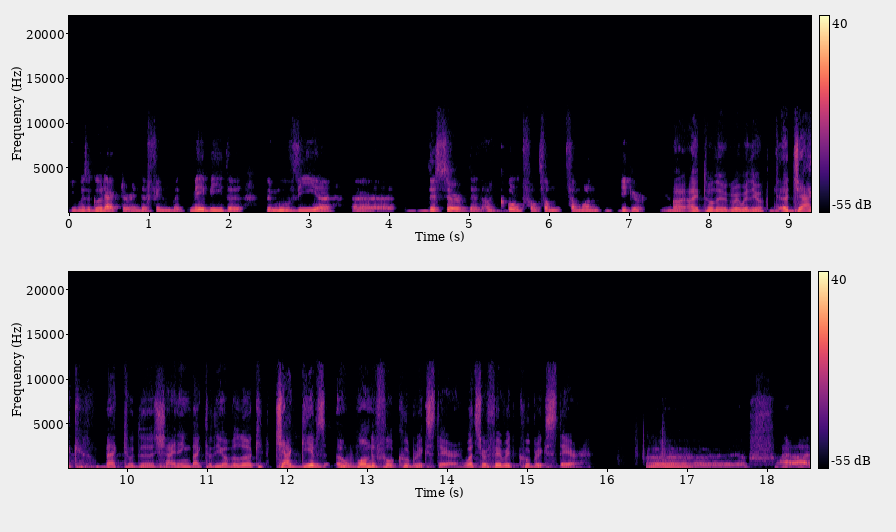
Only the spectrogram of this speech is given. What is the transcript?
he was a good actor in the film, but maybe the the movie uh, uh, deserved and called for some someone bigger. You know? I, I, totally agree with you. Uh, Jack, back to The Shining, back to The Overlook. Jack gives a wonderful Kubrick stare. What's your favorite Kubrick stare? Uh, I,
